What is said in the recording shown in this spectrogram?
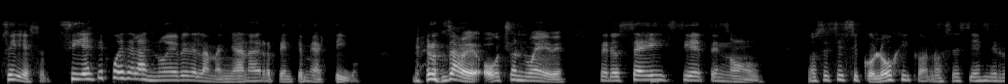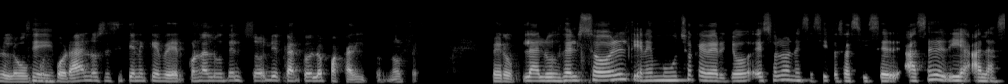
Sí, eso. Si es después de las 9 de la mañana, de repente me activo pero sabe, 8, 9, pero 6, 7 no. No sé si es psicológico, no sé si es mi reloj corporal, no sé si tiene que ver con la luz del sol y el canto de los pajaritos, no sé. Pero la luz del sol tiene mucho que ver, yo eso lo necesito, o sea, si se hace de día a las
